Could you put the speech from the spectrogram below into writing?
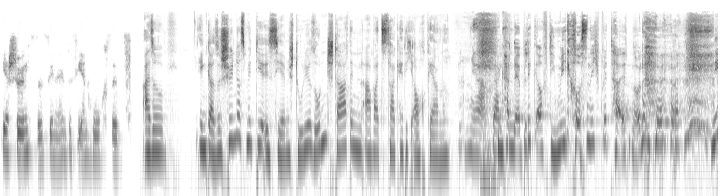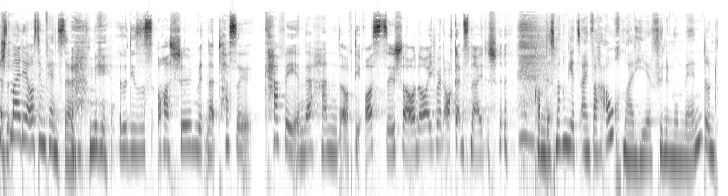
ihr Schönstes. Sie nennt es ihren Hochsitz. Also Inka, so schön das mit dir ist hier im Studio. So einen Start in den Arbeitstag hätte ich auch gerne. Ja, da kann der Blick auf die Mikros nicht mithalten, oder? nicht also, mal der aus dem Fenster. Nee, also dieses, oh, schön mit einer Tasse Kaffee in der Hand auf die Ostsee schauen. Oh, ich werde auch ganz neidisch. Komm, das machen wir jetzt einfach auch mal hier für einen Moment und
